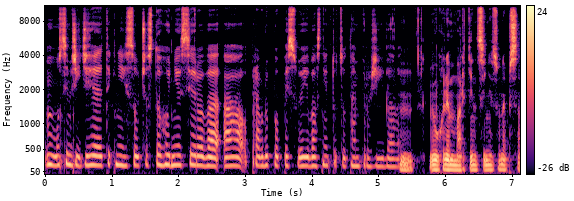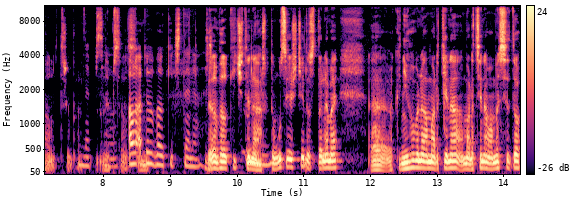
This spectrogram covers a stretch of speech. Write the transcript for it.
musím říct, že ty knihy jsou často hodně syrové a opravdu popisují vlastně to, co tam prožívali. Hmm. Mimochodem Martin si něco nepsal třeba. Nepsal, nepsal ale byl velký čtenář. Byl velký čtenář, hmm. k tomu si ještě dostaneme. Knihovna Martina, Marcina, máme si to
